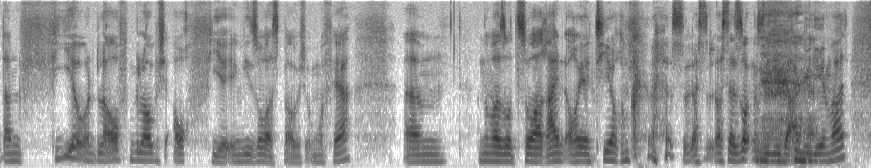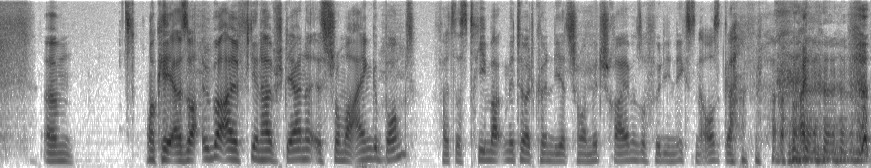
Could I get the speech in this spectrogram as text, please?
dann vier und Laufen, glaube ich, auch vier. Irgendwie sowas, glaube ich, ungefähr. Ähm, nur mal so zur reinen Orientierung, was, was der Sockensieg da angegeben hat. Ähm, okay, also überall viereinhalb Sterne ist schon mal eingebongt. Falls das Trimark mithört, können die jetzt schon mal mitschreiben, so für die nächsten Ausgaben.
